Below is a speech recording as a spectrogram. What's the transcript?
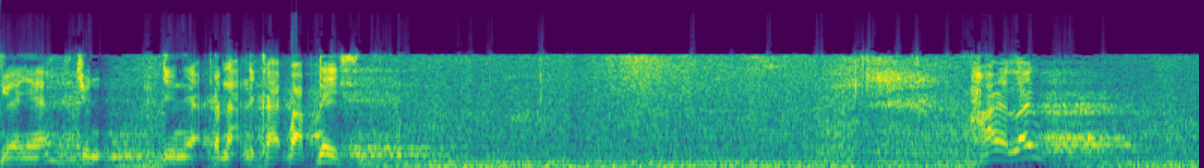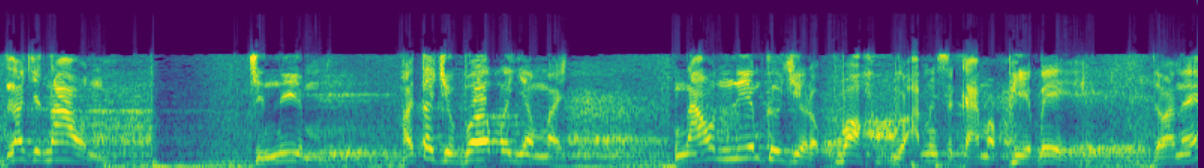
ឃើញទេជាអ្នកគណៈនិកាយបាប់ទីស ហើយឥឡូវនៅជា noun ជានាមហើយទៅជា verb វិញយ៉ាងម៉េចណោនាមគឺជារបស់វាអត់មានសកម្មភាពទេតើណា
